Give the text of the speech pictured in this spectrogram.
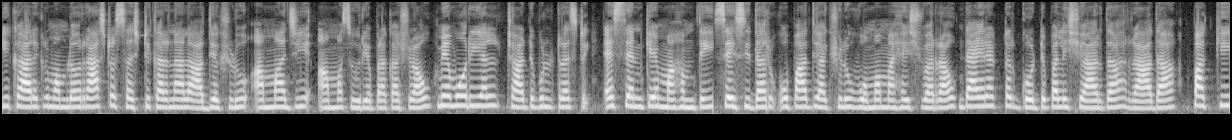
ఈ కార్యక్రమంలో రాష్ట్ర షష్టికరణాల అధ్యక్షుడు అమ్మాజీ అమ్మ Suryaprakash Rao memorial charitable trust SNK Mahanti Sasidhar ఉపాధ్యక్షులు ఉమ మహేశ్వరరావు డైరెక్టర్ గొట్టిపల్లి శారద రాధా పక్కి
